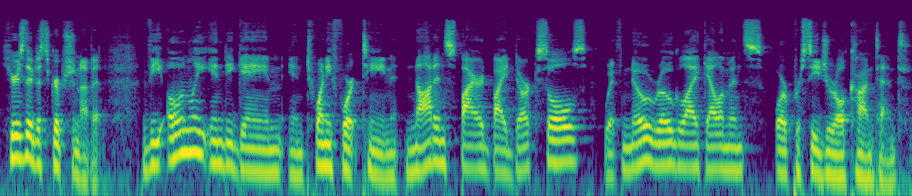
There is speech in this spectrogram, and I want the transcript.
here's their description of it: the only indie game in 2014 not inspired by Dark Souls, with no roguelike elements or procedural content.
